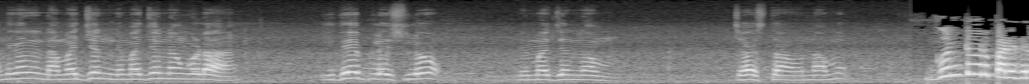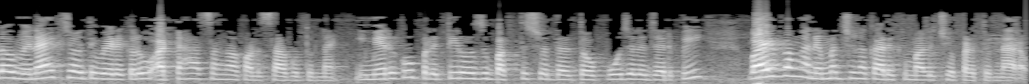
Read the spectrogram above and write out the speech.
అందుకని నిమజ్జనం నిమజ్జనం కూడా ఇదే ప్లేస్లో నిమజ్జనం చేస్తూ ఉన్నాము. గుంటూరు పరిధిలో వినాయక చవితి వేడుకలు అట్టహాసంగా కొనసాగుతున్నాయి. ఈ మేరకు ప్రతిరోజు భక్తి శ్రద్దలతో పూజలు జరిపి వైభవంగా నిమజ్జన కార్యక్రమాలు చేపడుతున్నారు.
